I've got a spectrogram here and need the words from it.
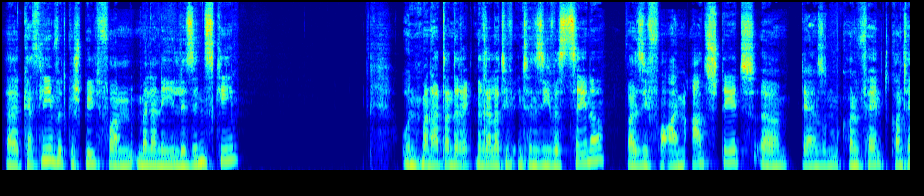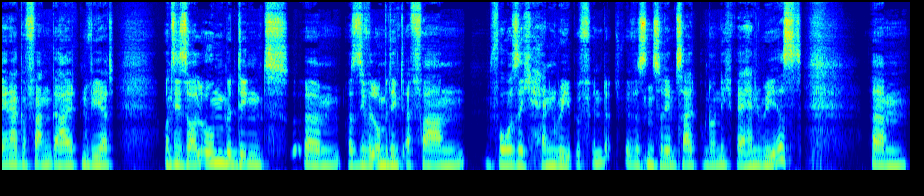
Äh, Kathleen wird gespielt von Melanie Lesinski. Und man hat dann direkt eine relativ intensive Szene, weil sie vor einem Arzt steht, äh, der in so einem Container gefangen gehalten wird. Und sie soll unbedingt, ähm, also sie will unbedingt erfahren, wo sich Henry befindet. Wir wissen zu dem Zeitpunkt noch nicht, wer Henry ist. Ähm,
